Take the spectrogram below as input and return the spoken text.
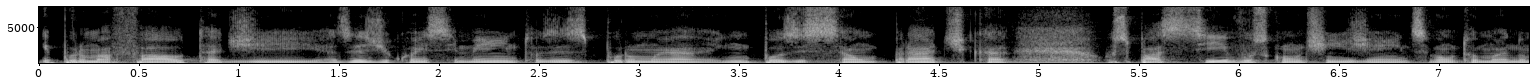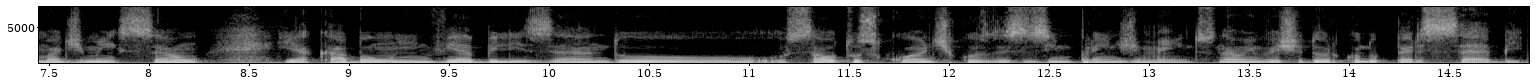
e por uma falta de, às vezes, de conhecimento, às vezes por uma imposição prática, os passivos contingentes vão tomando uma dimensão e acabam inviabilizando os saltos quânticos desses empreendimentos. Né? O investidor, quando percebe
